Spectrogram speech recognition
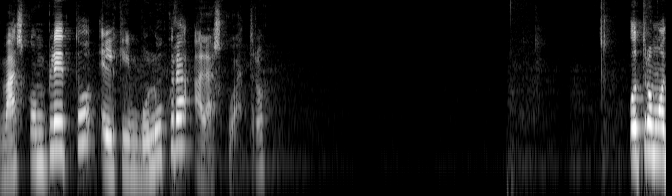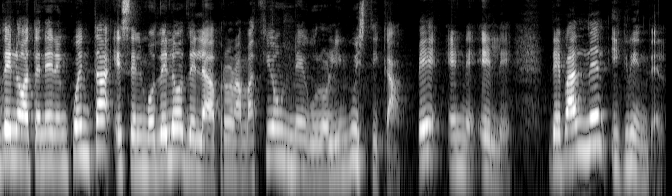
más completo el que involucra a las cuatro. Otro modelo a tener en cuenta es el modelo de la programación neurolingüística, PNL, de Bandler y Grindel,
